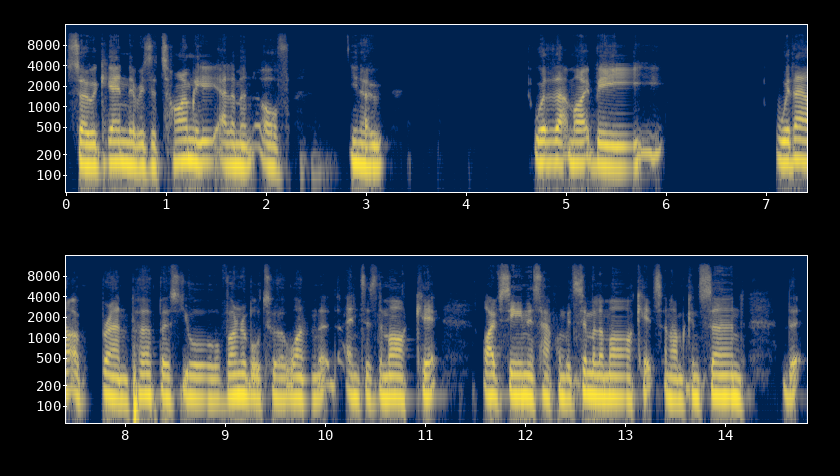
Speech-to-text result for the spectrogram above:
So again, there is a timely element of, you know, whether that might be without a brand purpose, you're vulnerable to a one that enters the market. I've seen this happen with similar markets, and I'm concerned that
